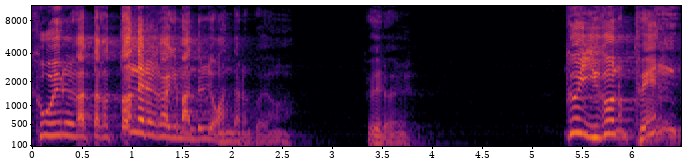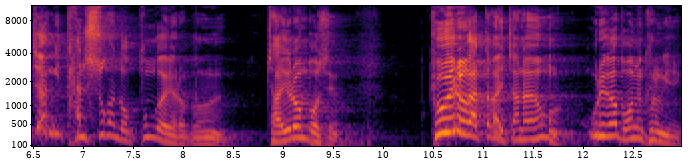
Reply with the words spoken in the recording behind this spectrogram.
교회를 갖다가 떠내려가게 만들려고 한다는 거예요. 교회를. 그, 이거는 굉장히 단수가 높은 거예요, 여러분. 자, 여러분 보세요. 교회를 갖다가 있잖아요. 우리가 보면 그런 게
